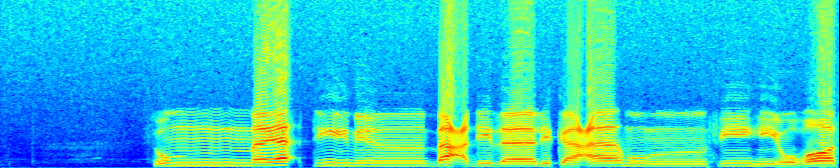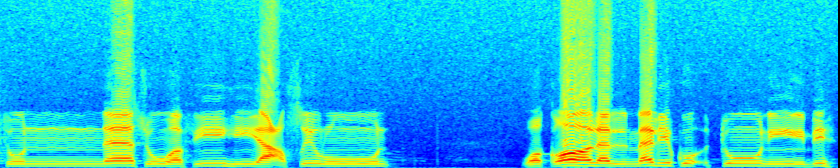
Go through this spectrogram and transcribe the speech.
ثُمَّ يَأْتِي مِن بَعْدِ ذَلِكَ عَامٌ فِيهِ يُغَاثُ النَّاسُ وَفِيهِ يَعْصِرُونَ وَقَالَ الْمَلِكُ ائْتُونِي بِهِ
